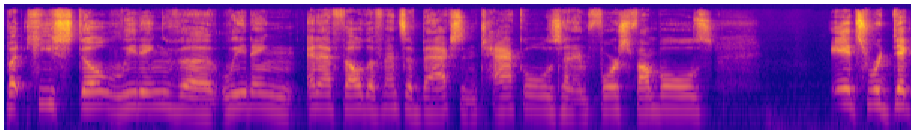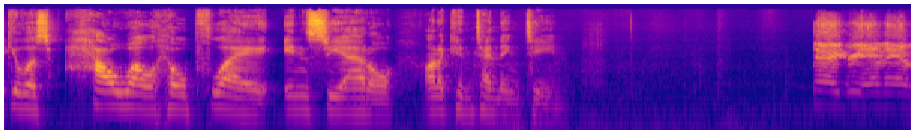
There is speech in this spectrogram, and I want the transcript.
but he's still leading the leading NFL defensive backs in tackles and enforced fumbles. It's ridiculous how well he'll play in Seattle on a contending team. Yeah, I agree. And they have,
